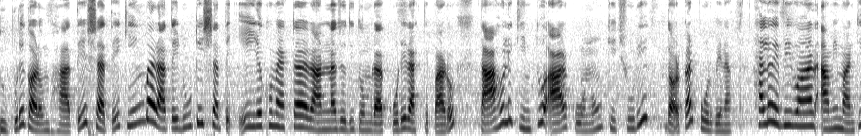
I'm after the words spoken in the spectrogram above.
দুপুরে গরম ভাতের সাথে কিংবা রাতে রুটির সাথে এই রকম একটা রান্না যদি তোমরা করে রাখতে পারো, তাহলে কিন্তু আর কোনো কিছুরই দরকার পড়বে না। হ্যালো এভরিওয়ান আমি মান্টি।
